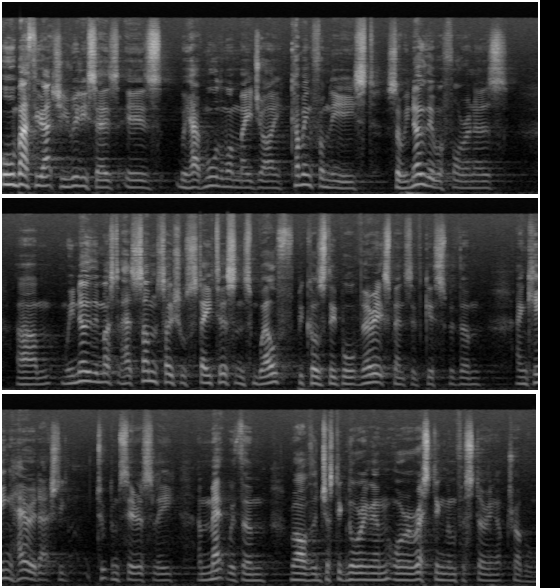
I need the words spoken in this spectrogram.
All Matthew actually really says is we have more than one magi coming from the east, so we know they were foreigners. Um, we know they must have had some social status and some wealth because they brought very expensive gifts with them, and King Herod actually took them seriously and met with them rather than just ignoring them or arresting them for stirring up trouble.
